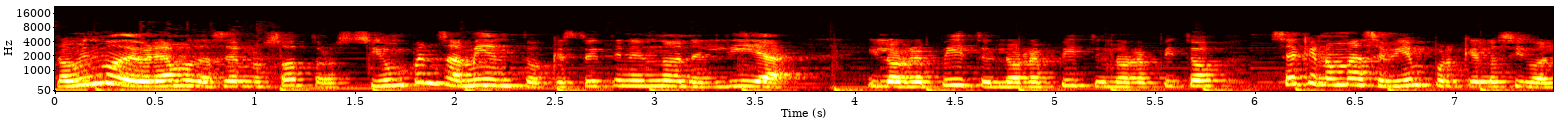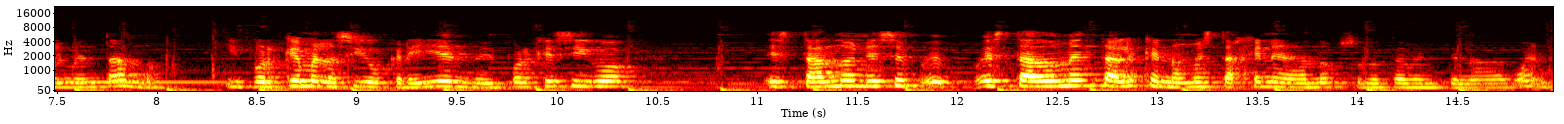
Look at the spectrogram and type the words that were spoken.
lo mismo deberíamos de hacer nosotros. Si un pensamiento que estoy teniendo en el día y lo repito y lo repito y lo repito, sé que no me hace bien, ¿por qué lo sigo alimentando? ¿Y por qué me lo sigo creyendo? ¿Y por qué sigo estando en ese eh, estado mental que no me está generando absolutamente nada bueno?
